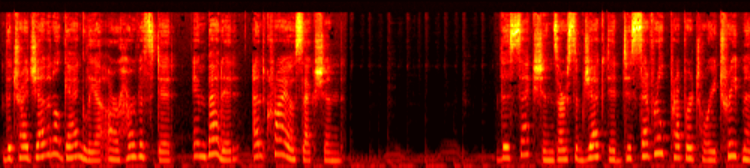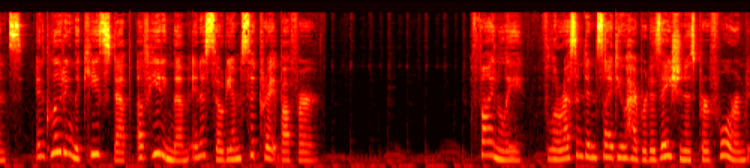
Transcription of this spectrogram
the trigeminal ganglia are harvested, embedded, and cryosectioned. The sections are subjected to several preparatory treatments, including the key step of heating them in a sodium citrate buffer. Finally, fluorescent in situ hybridization is performed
